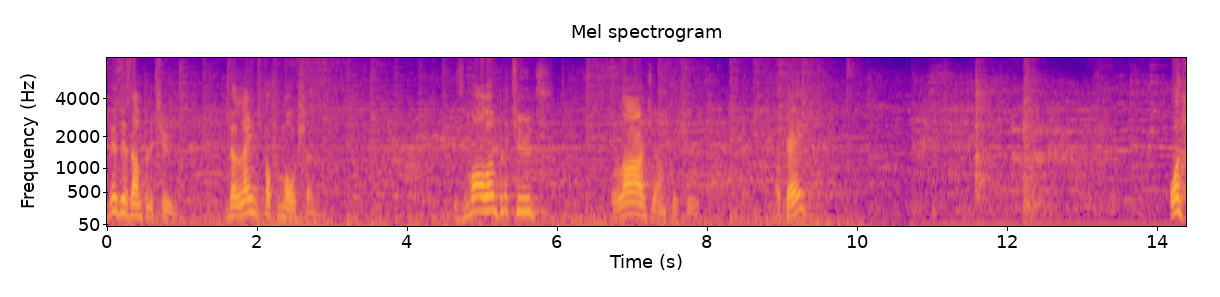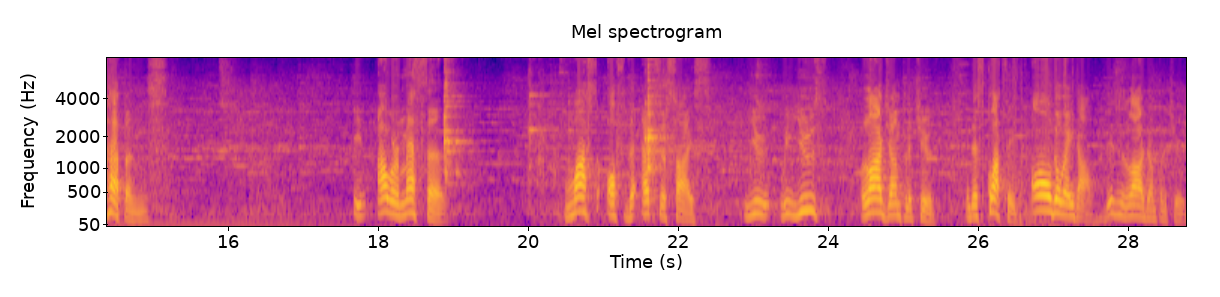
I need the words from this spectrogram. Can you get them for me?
This is amplitude, the length of motion. Small amplitude, large amplitude. Okay? What happens in our method, most of the exercise, you, we use large amplitude in the squatting all the way down. This is large amplitude,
